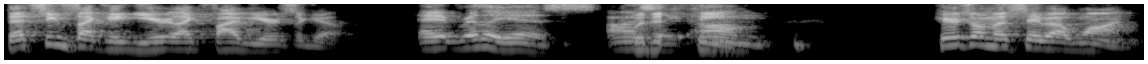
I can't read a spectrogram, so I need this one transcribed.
That seems like a year, like five years ago. It really is. Honestly. Um, Here's what I'm gonna say about Juan.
